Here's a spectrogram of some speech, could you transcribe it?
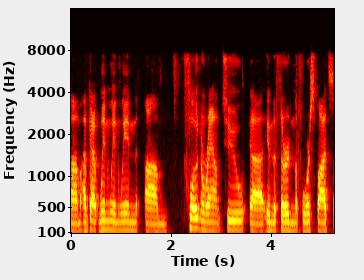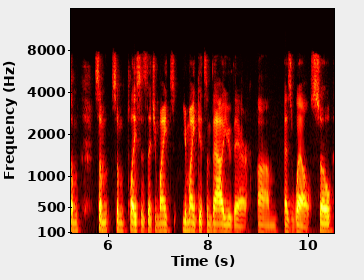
Um, I've got win win win um, floating around too uh, in the third and the fourth spots. Some some some places that you might you might get some value there um, as well. So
